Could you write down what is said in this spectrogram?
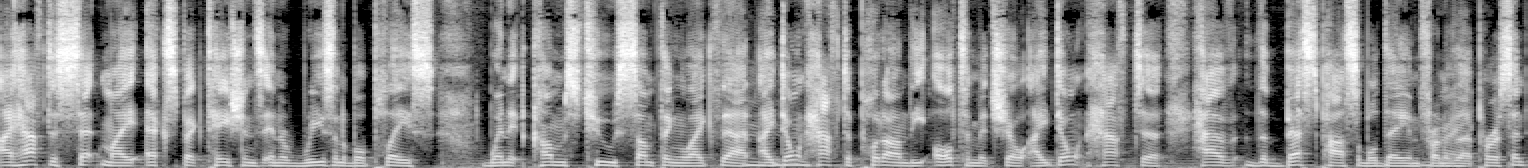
I have to set my expectations in a reasonable place when it comes to something like that. I mm-hmm. don't have to put on the ultimate show. I don't have to have the best possible day in front of that person.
